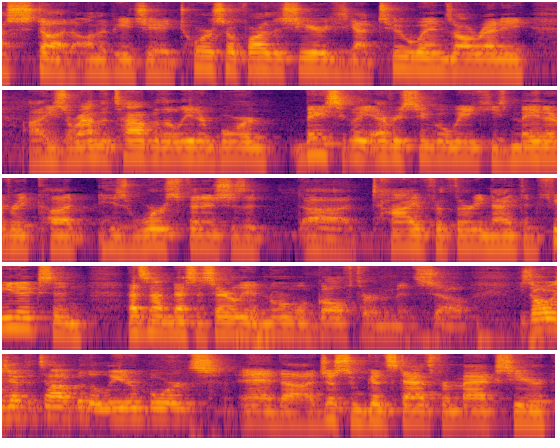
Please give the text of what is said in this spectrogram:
a, stud on the PGA Tour so far this year. He's got two wins already. Uh, he's around the top of the leaderboard basically every single week. He's made every cut. His worst finish is a uh, tie for 39th in Phoenix, and that's not necessarily a normal golf tournament. So he's always at the top of the leaderboards, and uh, just some good stats for Max here.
